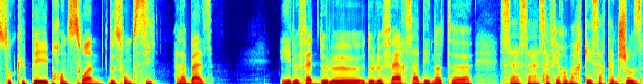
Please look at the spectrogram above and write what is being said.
s'occuper et prendre soin de son psy à la base. Et le fait de le, de le faire, ça dénote, euh, ça, ça, ça fait remarquer certaines choses.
